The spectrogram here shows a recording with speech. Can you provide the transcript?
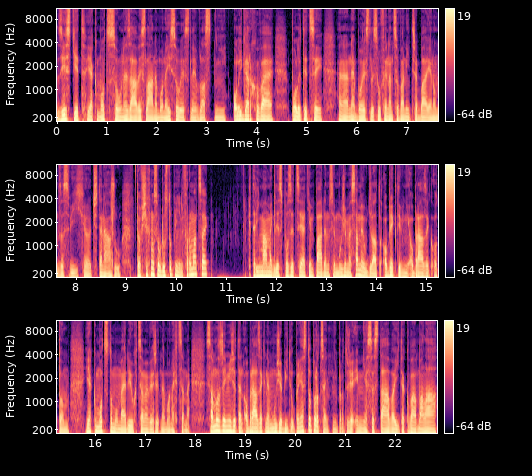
zjistit, jak moc jsou nezávislá nebo nejsou, jestli vlastní vlastní oligarchové, politici, eh, nebo jestli jsou financovaný třeba jenom ze svých eh, čtenářů. To všechno jsou dostupné informace, který máme k dispozici a tím pádem si můžeme sami udělat objektivní obrázek o tom, jak moc tomu médiu chceme věřit nebo nechceme. Samozřejmě, že ten obrázek nemůže být úplně stoprocentní, protože i mně se stávají taková malá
